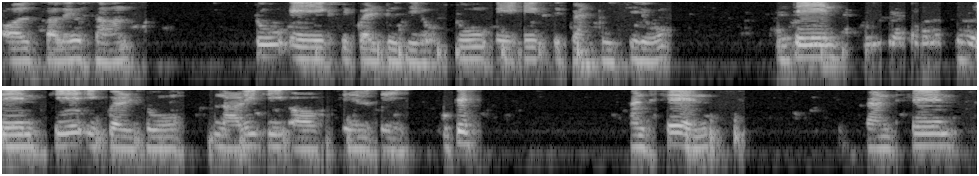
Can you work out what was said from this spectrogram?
all solutions 2ax equal to 0 2ax equal to 0 then then k equal to nullity of la okay? And hence and hence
